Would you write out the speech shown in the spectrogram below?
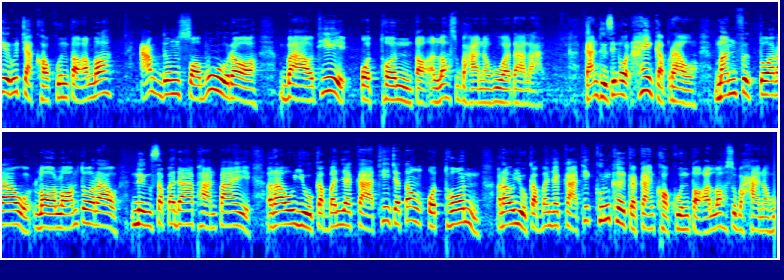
ที่รู้จักขอบคุณต่ออัลลอฮ์อับดุลซอบูรอบ่าวที่อดทนต่ออัลลอฮ์สุบฮานาหัวตาลา การถือศีลอดให้กับเรา มันฝึกตัวเราหล่อหลอมตัวเราหนึ่งสัปดาห์ผ่านไป เราอยู่กับบรรยากาศที่จะต้องอดทน เราอยู่กับบรรยากาศที่คุ้นเคยกับการขอบคุณต่ออัลลอฮฺสุบฮานาหู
